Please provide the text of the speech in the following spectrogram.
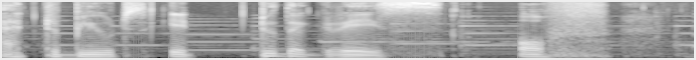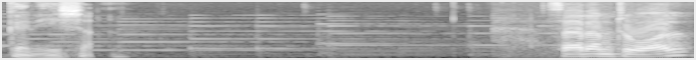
attributes it to the grace of Ganesha. Sairam to all.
